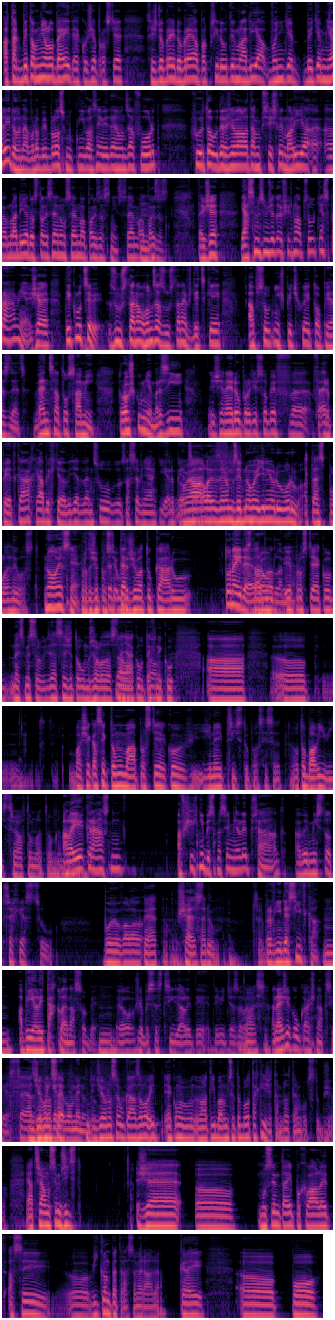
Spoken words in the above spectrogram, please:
a tak by to mělo být, jakože prostě jsi dobrý, dobrý a pak přijdou ty mladí a oni tě, by tě měli dohnat. Ono by bylo smutný vlastně, by ten Honza furt, furt to udržoval a tam přišli malí a, a mladí a dostali se jenom sem a pak zas nic, sem a hmm. pak zas Takže já si myslím, že to je všechno absolutně správně, že ty kluci zůstanou, Honza zůstane vždycky absolutní špičkový top jezdec. Venca to samý. Trošku mě mrzí, že nejedou proti sobě v, v R5. Já bych chtěl vidět Vencu zase v nějaký R5. No já ale jenom z jednoho jediného důvodu a to je spolehlivost. No jasně. Protože prostě ten, ten, udržovat tu káru to nejde, starou, jo, podle mě. je prostě jako nesmysl. Vidíte zase, že to umřelo zase no, na nějakou no. techniku. No. A uh, Vašek asi k tomu má prostě jako jiný přístup, asi se o to baví víc třeba v tom letom. Ale je krásný a všichni bychom si měli přát, aby místo třech jezdců bojovalo pět, no, šest, sedm. Třeba. První desítka, hmm. aby jeli takhle na sobě, hmm. jo? že by se střídali ty, ty vítězové. No, a ne, že koukáš na tři jezdce a ono se, o minutu. Jenže ono se ukázalo i jako na té barunce to bylo taky, že tam byl ten odstup. Že jo? Já třeba musím říct, že o, musím tady pochválit asi o, výkon Petra Semeráda, který o, po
